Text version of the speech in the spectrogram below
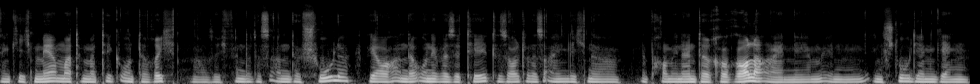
denke ich, mehr Mathematik unterrichten. Also ich finde, dass an der Schule wie auch an der Universität sollte das eigentlich eine, eine prominentere Rolle einnehmen in, in Studiengängen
